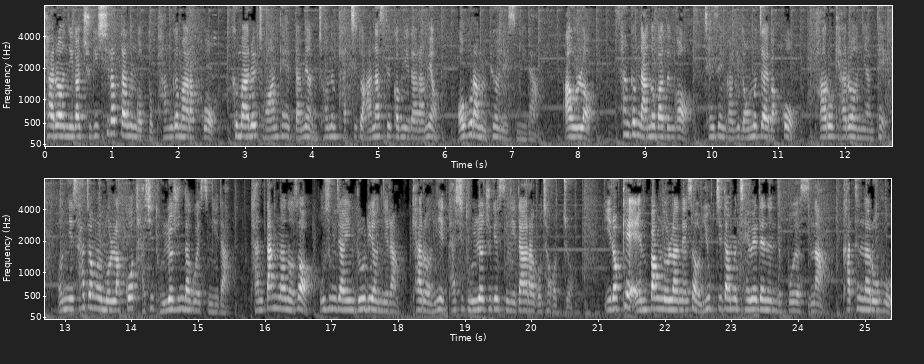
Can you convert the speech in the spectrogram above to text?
갸르 언니가 주기 싫었다는 것도 방금 알았고 그 말을 저한테 했다면 저는 받지도 않았을 겁니다라며 억울함을 표현했습니다. 아울러 상금 나눠받은 거 제 생각이 너무 짧았고 바로 갸르 언니한테 언니 사정을 몰랐고 다시 돌려준다고 했습니다. 반 딱 나눠서 우승자인 루리 언니랑 갸르 언니 다시 돌려주겠습니다. 라고 적었죠. 이렇게 엠빵 논란에서 육지담은 제외되는 듯 보였으나 같은 날 오후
